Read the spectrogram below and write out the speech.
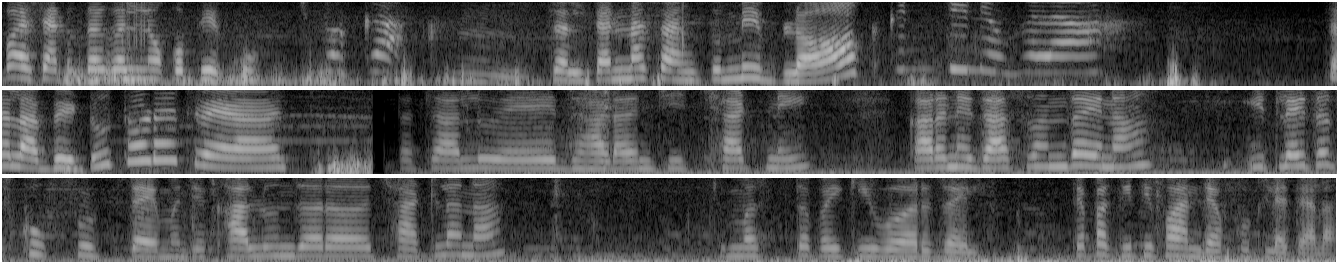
बस आता दगल नको फेकू. हम्म, चल त्यांना सांग तुम्ही ब्लॉग. चला भेटू थोड्याच वेळात. आता चालू आहे झाडांची छाटणी. कारण हे जास्वंद आहे ना इथल्या इथंच खूप फुटतंय. म्हणजे खालून जर छाटलं ना की मस्तपैकी वर जाईल. ते पा किती फांद्या फुटल्या त्याला.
